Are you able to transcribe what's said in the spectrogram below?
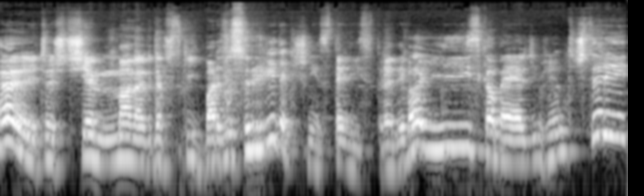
Hej, cześć się, mamy witam wszystkich bardzo serdecznie z tej strony wojsko PL94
